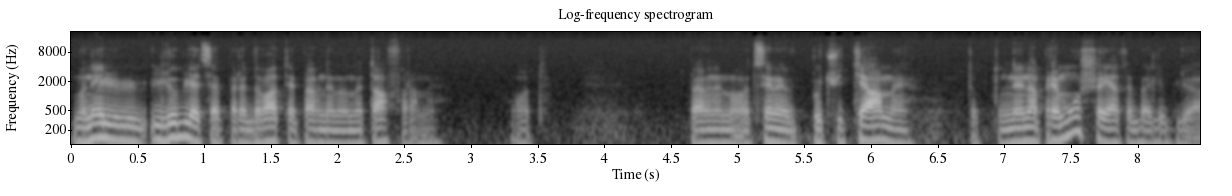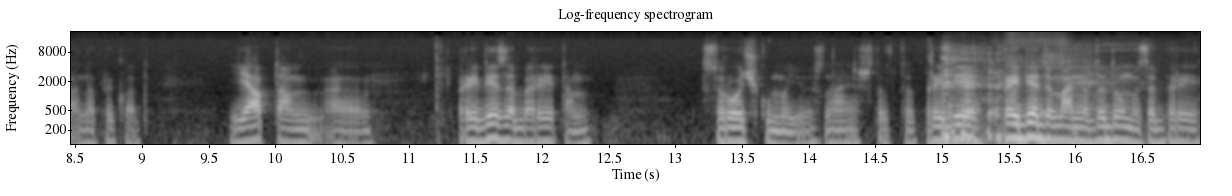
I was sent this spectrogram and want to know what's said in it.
вони лю- люблять це передавати певними метафорами, от, певними оцими почуттями. Тобто не напряму, що я тебе люблю, а, наприклад, я б там е, прийди, забери там сорочку мою, знаєш. Тобто прийди, прийди до мене додому, забери.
